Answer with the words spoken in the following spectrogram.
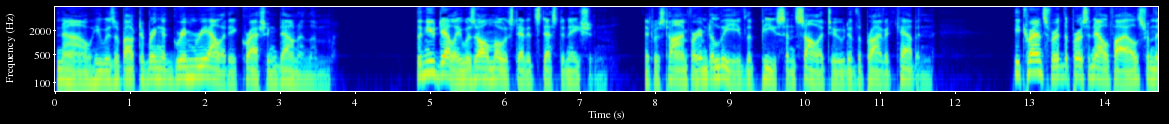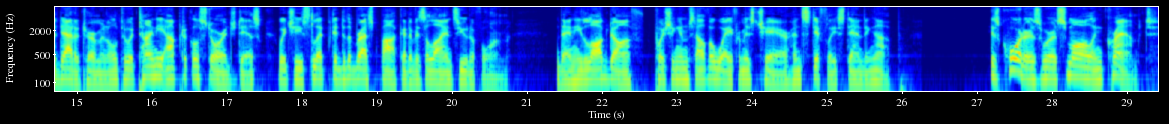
Now he was about to bring a grim reality crashing down on them. The New Delhi was almost at its destination. It was time for him to leave the peace and solitude of the private cabin. He transferred the personnel files from the data terminal to a tiny optical storage disk, which he slipped into the breast pocket of his Alliance uniform. Then he logged off, pushing himself away from his chair and stiffly standing up. His quarters were small and cramped,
